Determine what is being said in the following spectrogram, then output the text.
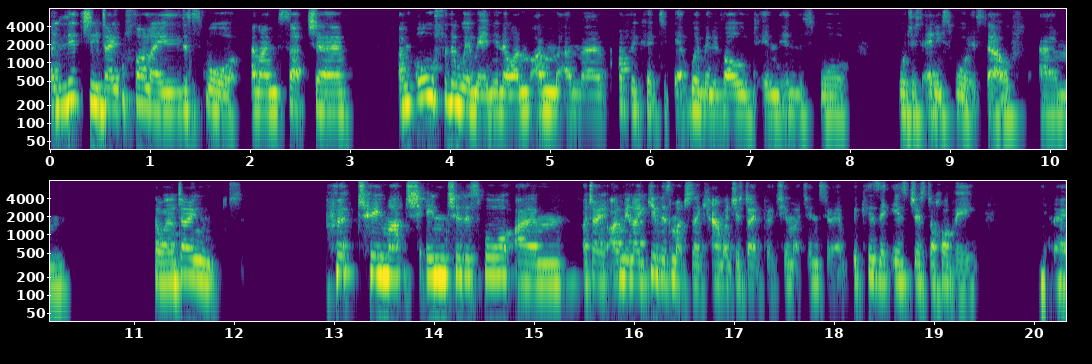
I literally don't follow the sport, and I'm such a I'm all for the women. You know, I'm I'm I'm an advocate to get women involved in in the sport or just any sport itself. Um, so I don't put too much into the sport. Um, I don't. I mean, I give as much as I can. I just don't put too much into it because it is just a hobby, you know,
